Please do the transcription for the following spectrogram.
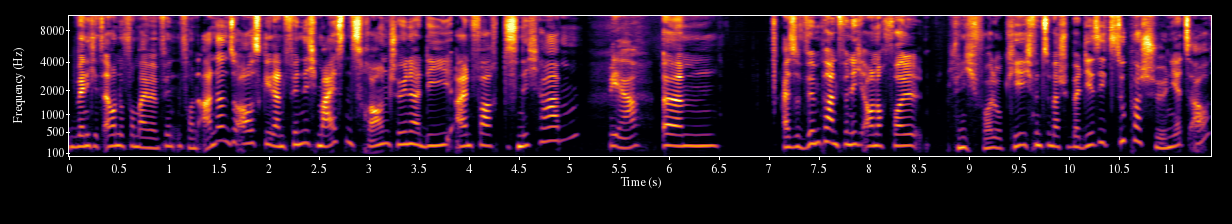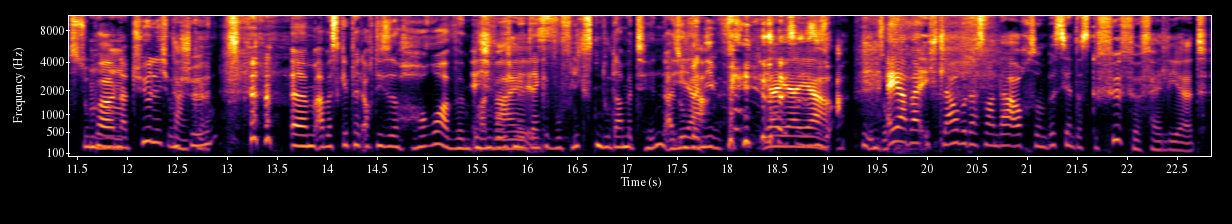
wenn ich jetzt einfach nur von meinem Empfinden von anderen so ausgehe, dann finde ich meistens Frauen schöner, die einfach das nicht haben. Ja. Ähm, also Wimpern finde ich auch noch voll, finde ich voll okay. Ich finde zum Beispiel bei dir sieht es super schön jetzt aus, super natürlich und Mhm. Danke. schön. ähm, aber es gibt halt auch diese Horrorwimpern, Ich wo ich mir weiß. denke, wo fliegst denn du damit hin? Also ja. wenn die ja, ja, ja. so abheben, so Ey, aber ich glaube, dass man da auch so ein bisschen das Gefühl für verliert.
